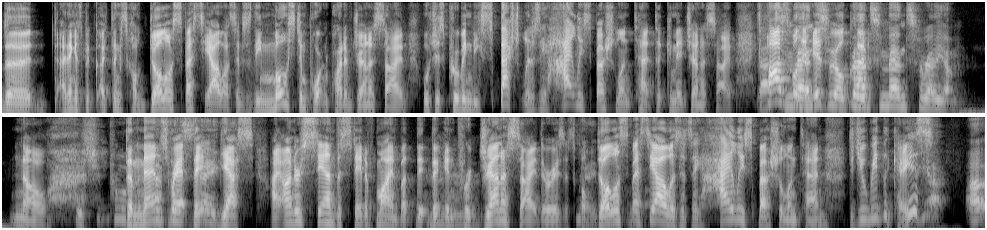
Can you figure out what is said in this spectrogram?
the, I think it's, I think it's called dolo specialis. It is the most important part of genocide, which is proving the special, it is a highly special intent to commit genocide. It's That's possible that Israel could, That's mens rea. no. It should prove The mens rea, they, yes, I understand the state of mind, but the, the, in, for genocide, there is, it's called dolo specialis. It's a highly special intent. Did you read the case? Yeah. Uh,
